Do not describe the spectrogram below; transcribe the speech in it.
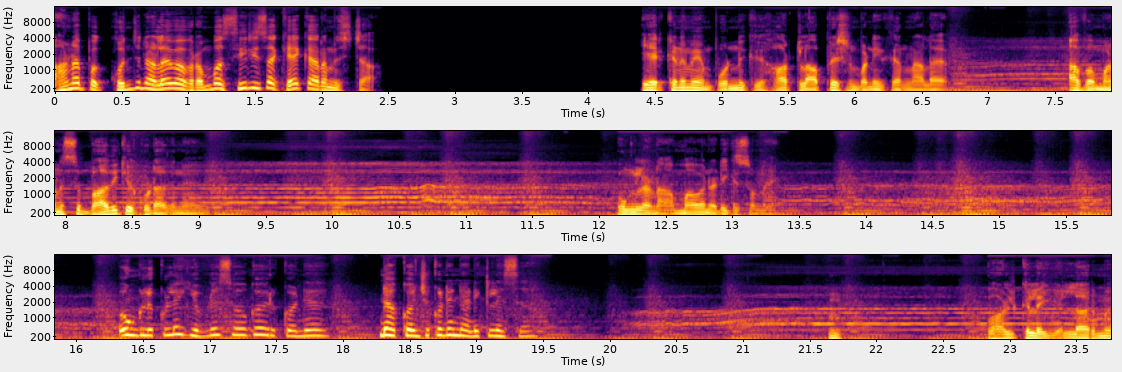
ஆனா இப்ப கொஞ்ச நாளாவே அவ ரொம்ப சீரியஸா கேட்க ஆரம்பிச்சிட்டா. ஏற்கனவே என் பொண்ணுக்கு ஹார்ட்ல ஆப்ரேஷன் பண்ணியிருக்கறனால அவ மனசு பாதிக்க கூடாதுன்னு உங்களை நான் அம்மாவை நடிக்க சொன்னேன். உங்களுக்குள்ள எவ்வளவு சோகம் இருக்கும்னு நான் கொஞ்சம் கூட நினைக்கல சார் வாழ்க்கையில எல்லாருமே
